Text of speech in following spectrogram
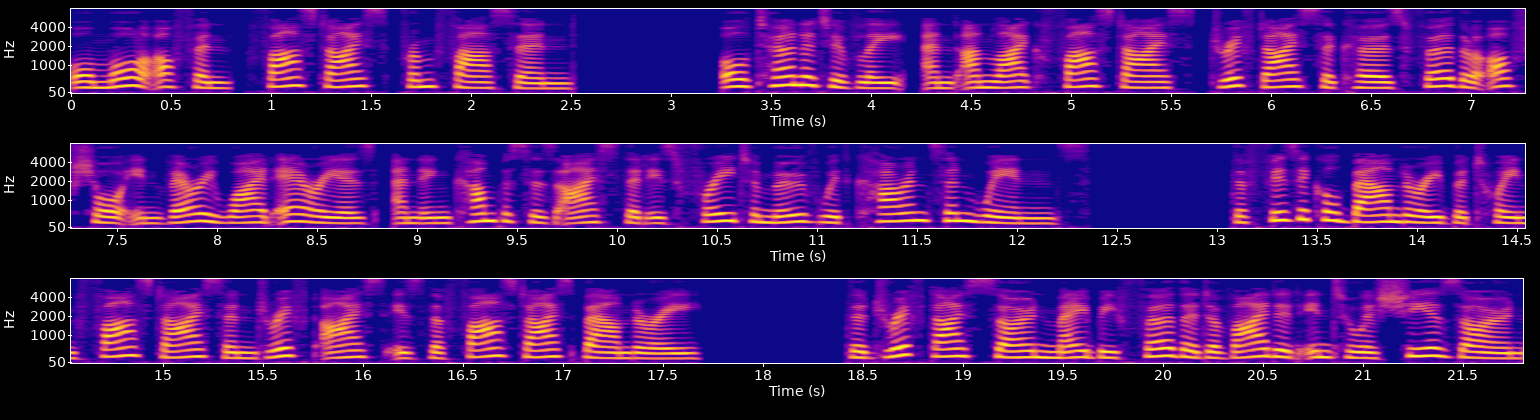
or more often, fast ice from fastened. Alternatively, and unlike fast ice, drift ice occurs further offshore in very wide areas, and encompasses ice that is free to move with currents and winds. The physical boundary between fast ice and drift ice is the fast ice boundary. The drift ice zone may be further divided into a shear zone,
